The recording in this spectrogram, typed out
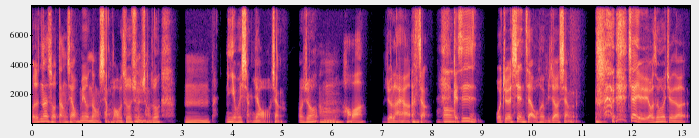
我说那时候当下我没有那种想法，我就是想说，嗯，你也会想要哦，这样，我说，嗯，好啊，就来啊，这样。可是我觉得现在我会比较想，现在有有时候会觉得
